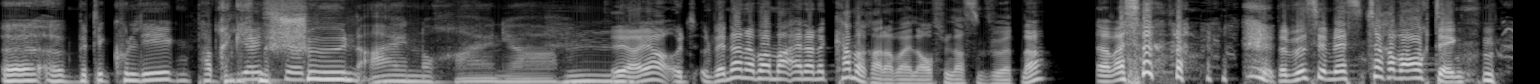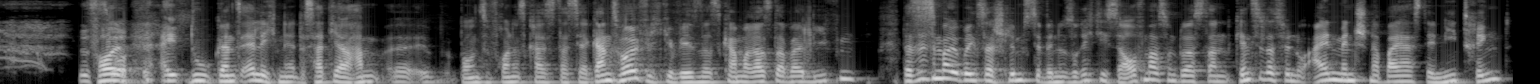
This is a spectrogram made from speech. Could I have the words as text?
äh, äh mit den Kollegen ein paar Bierchen. schön ein noch rein, ja. Hm. Ja, ja. Und, und wenn dann aber mal einer eine Kamera dabei laufen lassen wird, ne? Äh, weißt du, dann wirst du am nächsten Tag aber auch denken. Voll. So. Ey, du, ganz ehrlich, ne, das hat ja, haben, äh, bei uns im Freundeskreis ist das ja ganz häufig gewesen, dass Kameras dabei liefen. Das ist immer übrigens das Schlimmste, wenn du so richtig sauf machst und du hast dann, kennst du das, wenn du einen Menschen dabei hast, der nie trinkt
